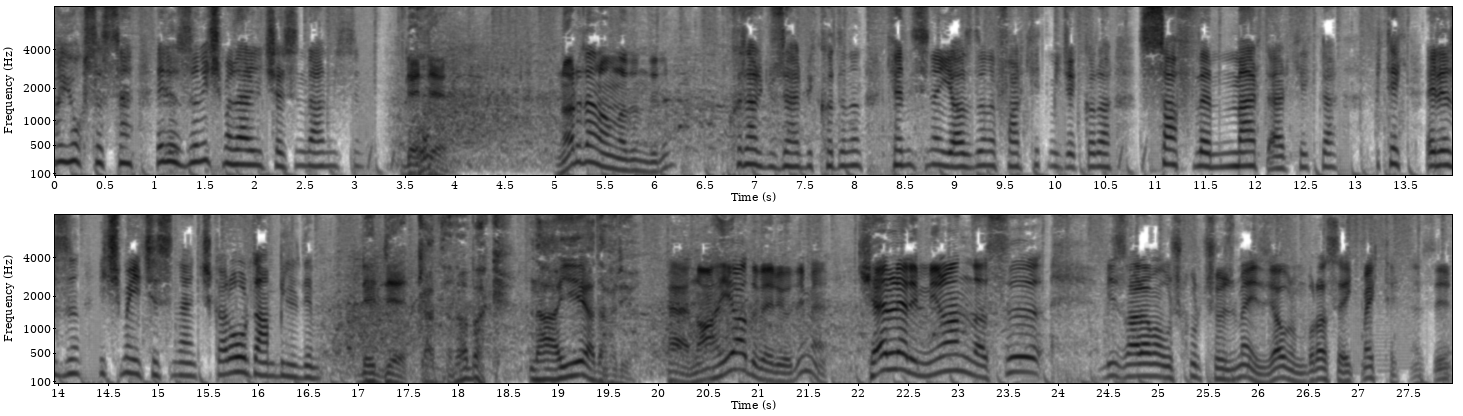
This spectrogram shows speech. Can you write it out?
Ay yoksa sen Elazığ'ın içmeler ilçesinden misin? Dedi. Nereden anladın dedim. Kadar güzel bir kadının kendisine yazdığını fark etmeyecek kadar saf ve mert erkekler bir tek Elazığ'ın içme ilçesinden çıkar oradan bildim dedi. Kadına bak. Nahiye ada veriyor. He Nahiye adı veriyor değil mi? Kerlerin Miranda'sı biz arama uçkur çözmeyiz yavrum burası ekmek teknesi.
